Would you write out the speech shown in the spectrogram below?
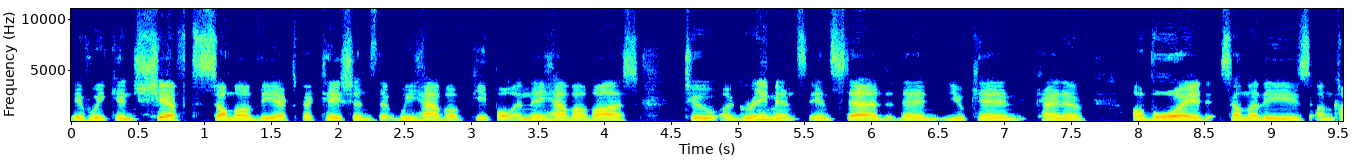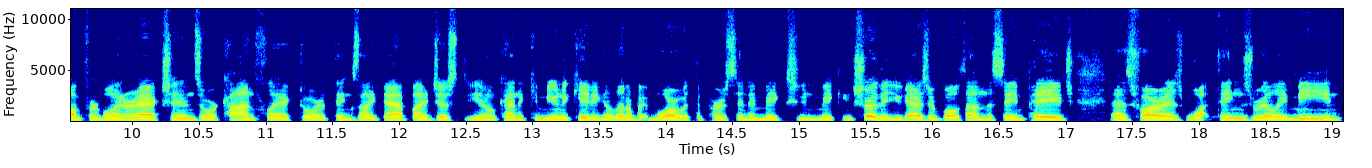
if we can shift some of the expectations that we have of people and they have of us to agreements instead then you can kind of avoid some of these uncomfortable interactions or conflict or things like that by just you know kind of communicating a little bit more with the person and makes making sure that you guys are both on the same page as far as what things really mean.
